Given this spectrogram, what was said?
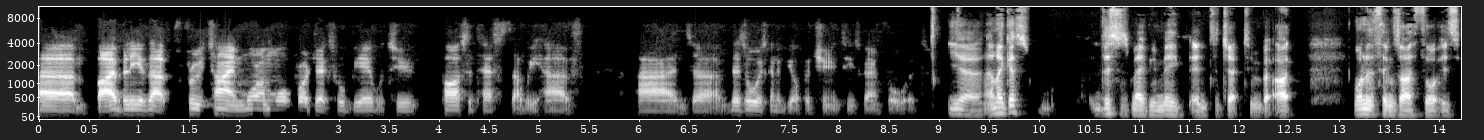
Um, but I believe that through time, more and more projects will be able to pass the tests that we have, and uh, there's always going to be opportunities going forward. yeah, and I guess this is maybe me interjecting, but I, one of the things I thought is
